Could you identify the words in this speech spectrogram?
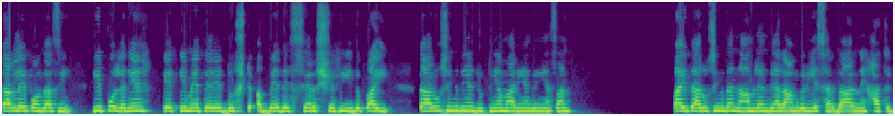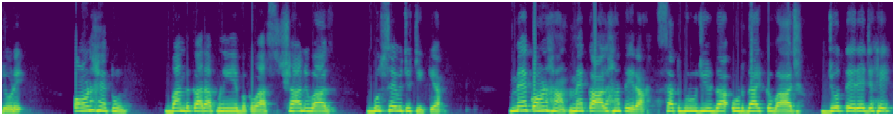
ਤਰਲੇ ਪਾਉਂਦਾ ਸੀ, ਕਿ ਭੁੱਲ ਗਏ ਕਿ ਕਿਵੇਂ ਤੇਰੇ ਦੁਸ਼ਟ ਅੱਬੇ ਦੇ ਸਿਰ ਸ਼ਹੀਦ ਭਾਈ ਤਾਰੂ ਸਿੰਘ ਦੀਆਂ ਜੁੱਤੀਆਂ ਮਾਰੀਆਂ ਗਈਆਂ ਸਨ? ਭਾਈ ਤਾਰੂ ਸਿੰਘ ਦਾ ਨਾਮ ਲੈਂਦਿਆਂ ਰਾਮਗੜੀਏ ਸਰਦਾਰ ਨੇ ਹੱਥ ਜੋੜੇ। ਕੌਣ ਹੈ ਤੂੰ? ਬੰਦ ਕਰ ਆਪਣੀ ਇਹ ਬਕਵਾਸ। ਸ਼ਾਹ ਨਿਵਾਜ਼ ਗੁੱਸੇ ਵਿੱਚ ਚੀਕਿਆ। ਮੈਂ ਕੌਣ ਹਾਂ? ਮੈਂ ਕਾਲ ਹਾਂ ਤੇਰਾ। ਸਤਿਗੁਰੂ ਜੀ ਦਾ ਉੜਦਾ ਇੱਕ ਆਵਾਜ਼, ਜੋ ਤੇਰੇ ਜਿਹੇ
